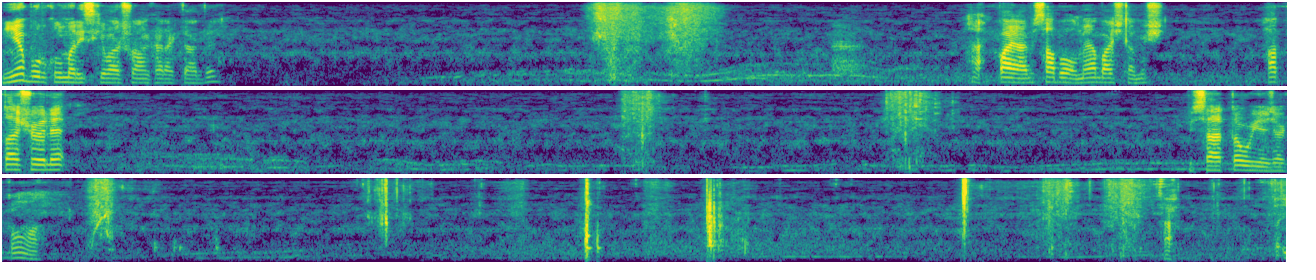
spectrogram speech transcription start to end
Niye burkulma riski var şu an karakterde? Heh, bayağı bir sabah olmaya başlamış. Hatta şöyle bir saat daha uyuyacaktım ama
